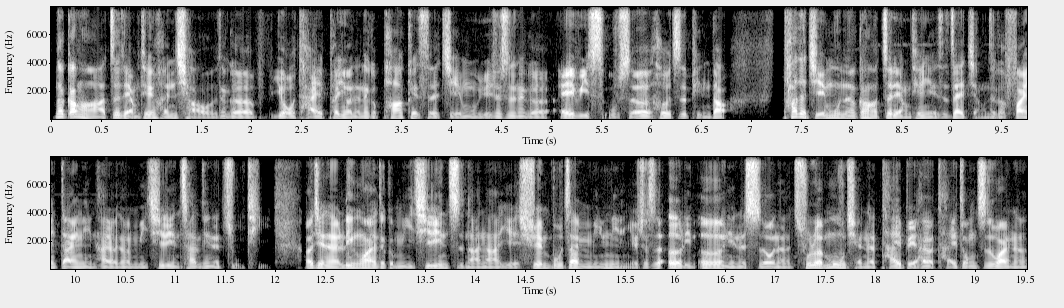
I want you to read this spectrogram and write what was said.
那刚好啊，这两天很巧，那个有台朋友的那个 Podcast 的节目，也就是那个 Avis 五十二赫兹频道。他的节目呢，刚好这两天也是在讲这个 fine dining，还有那个米其林餐厅的主题。而且呢，另外这个米其林指南呢、也宣布在明年，也就是二零二二年的时候呢，除了目前的台北还有台中之外呢，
